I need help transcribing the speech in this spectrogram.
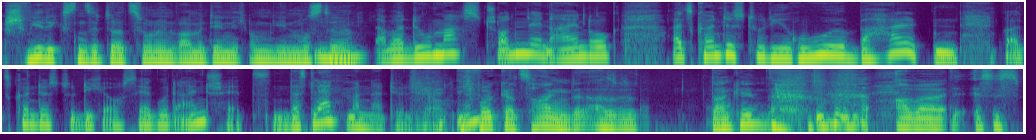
schwierigsten Situationen war, mit denen ich umgehen musste. Mhm. Aber du machst schon den Eindruck, als könntest du die Ruhe behalten, als könntest du dich auch sehr gut einschätzen. Das lernt man natürlich auch. Ne? Ich wollte gerade sagen, also Danke. Aber es ist,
